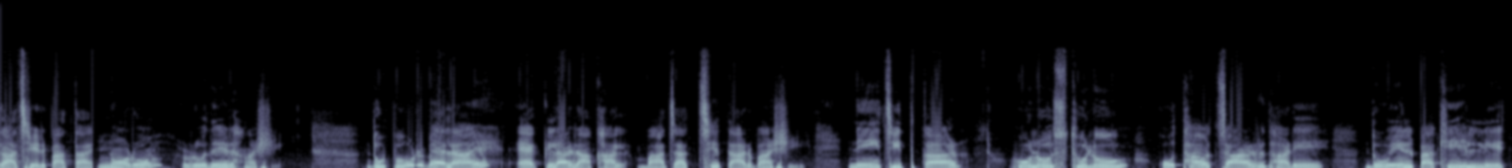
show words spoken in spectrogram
গাছের পাতায় নরম রোদের হাসি। দুপুর বেলায় একলা রাখাল বাজাচ্ছে তার বাঁশি। নেই চিৎকার হুলুস্থুলু, কোথাও চার ধারে দোয়েল পাখি লেজ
